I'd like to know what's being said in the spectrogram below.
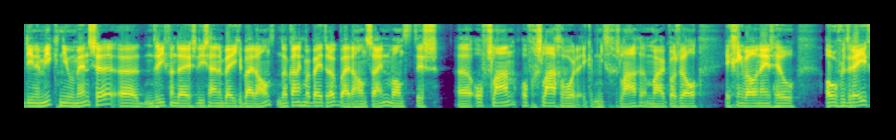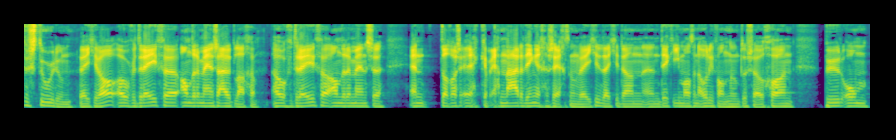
dynamiek, nieuwe mensen. Eh, drie van deze die zijn een beetje bij de hand. Dan kan ik maar beter ook bij de hand zijn. Want het is eh, of slaan of geslagen worden. Ik heb niet geslagen, maar ik was wel... Ik ging wel ineens heel overdreven stoer doen. Weet je wel? Overdreven andere mensen uitlachen. Overdreven andere mensen. En dat was echt, ik heb echt nare dingen gezegd toen, weet je. Dat je dan een dik iemand een olifant noemt of zo. Gewoon puur om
